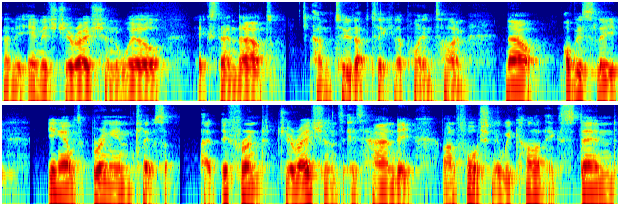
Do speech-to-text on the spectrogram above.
and the image duration will extend out um, to that particular point in time. Now, obviously, being able to bring in clips at different durations is handy. Unfortunately, we can't extend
